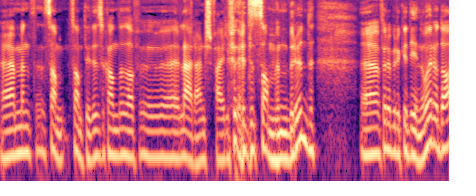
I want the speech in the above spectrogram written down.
Eh, Men samtidig så kan det da lærerens feil føre til sammenbrudd, eh, for å bruke dine ord. Og da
